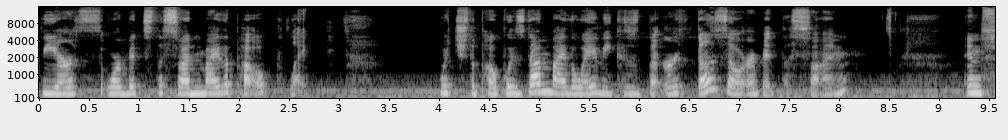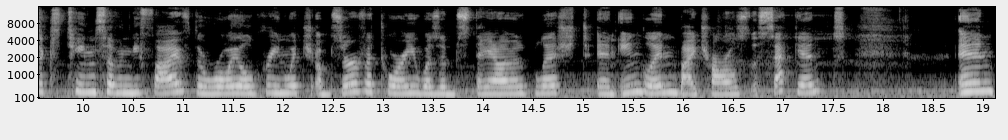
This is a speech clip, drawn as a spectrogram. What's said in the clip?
the Earth orbits the Sun by the Pope, like which the Pope was done, by the way, because the Earth does orbit the Sun. In 1675, the Royal Greenwich Observatory was established in England by Charles II. In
